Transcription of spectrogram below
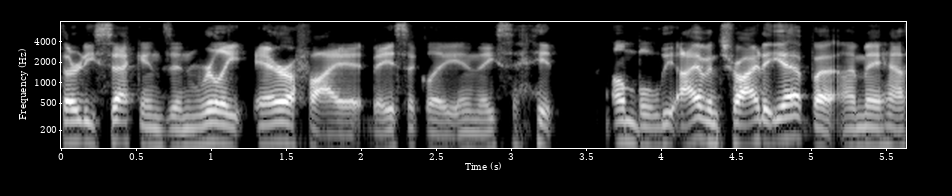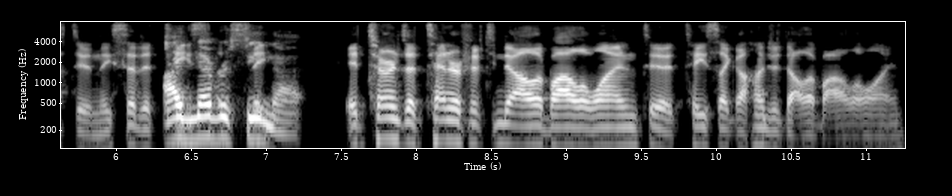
30 seconds and really aerify it basically and they say it unbelievable. I haven't tried it yet, but I may have to. And they said it I've never like- seen that. It turns a 10 or 15 dollar bottle of wine to taste like a $100 bottle of wine.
